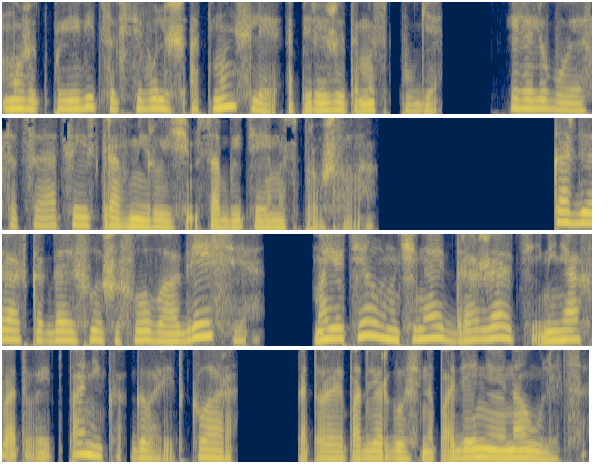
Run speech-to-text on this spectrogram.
может появиться всего лишь от мысли о пережитом испуге или любой ассоциации с травмирующим событием из прошлого. Каждый раз, когда я слышу слово «агрессия», мое тело начинает дрожать, и меня охватывает паника, говорит Клара которая подверглась нападению на улице.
